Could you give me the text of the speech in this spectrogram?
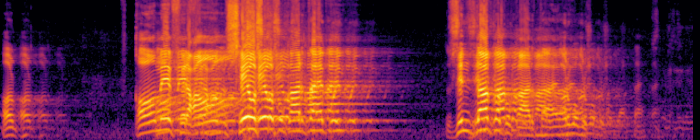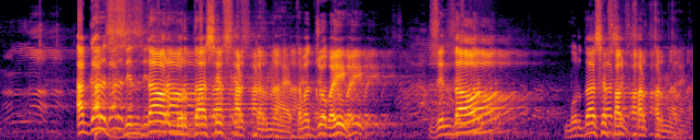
اور قوم فرعون سے اس کو پکارتا ہے کوئی، زندہ کو پکارتا ہے اور وہ اگر زندہ اور مردہ سے فرق کرنا ہے، توجہ بھائی۔ زندہ اور مردہ سے فرق کرنا ہے۔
